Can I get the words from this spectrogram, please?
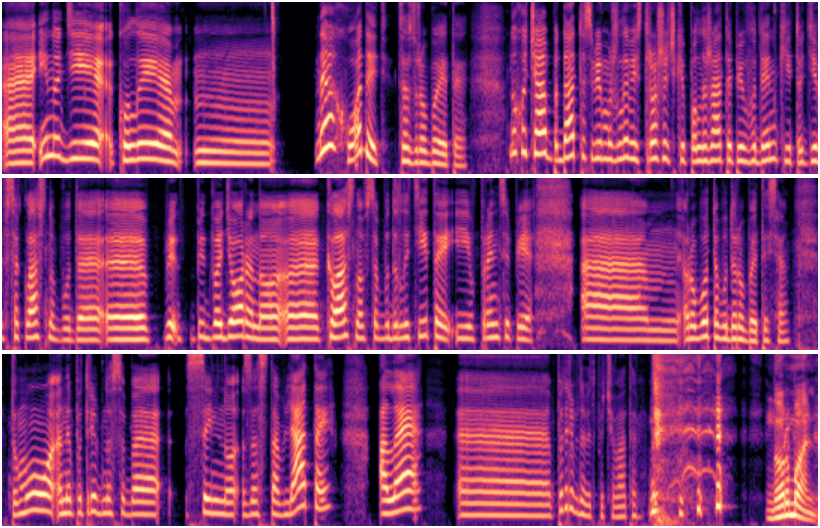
Е, іноді, коли. М- не виходить це зробити. Ну, хоча б дати собі можливість трошечки полежати півгодинки, і тоді все класно буде е, підбадьорено, е, класно все буде летіти, і, в принципі, е, робота буде робитися. Тому не потрібно себе сильно заставляти, але е, потрібно відпочивати. Нормально.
